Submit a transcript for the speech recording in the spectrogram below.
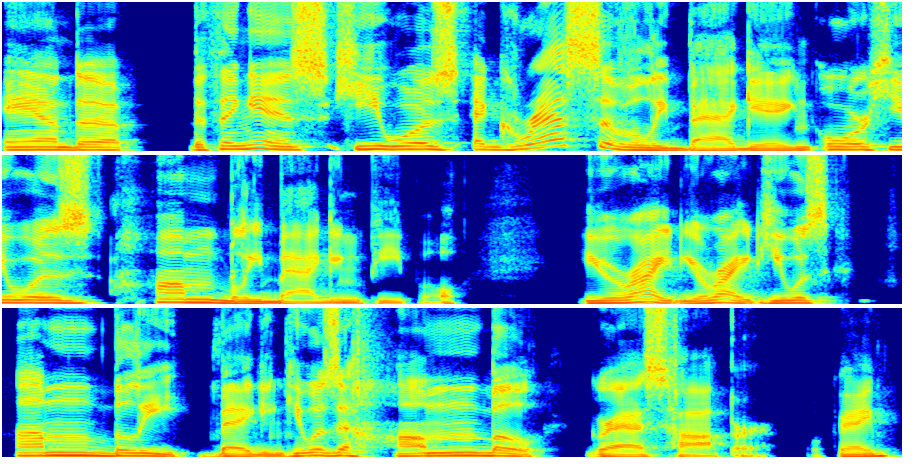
And uh, the thing is, he was aggressively begging or he was humbly begging people. You're right, you're right. He was humbly begging. He was a humble grasshopper. Okay.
